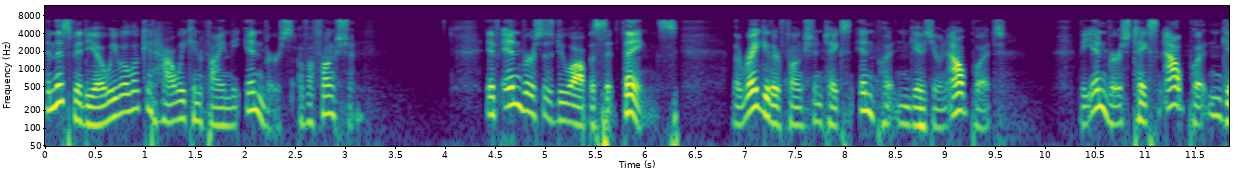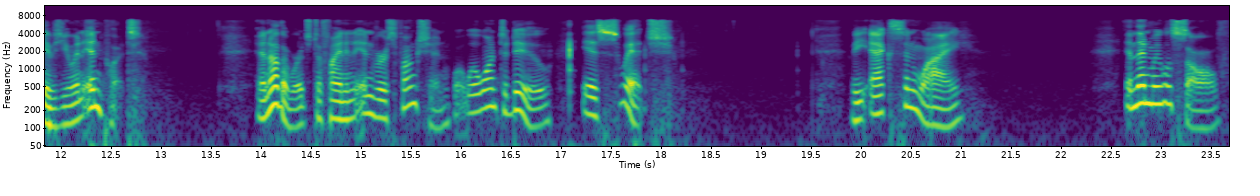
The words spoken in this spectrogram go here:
In this video, we will look at how we can find the inverse of a function. If inverses do opposite things, the regular function takes an input and gives you an output. The inverse takes an output and gives you an input. In other words, to find an inverse function, what we'll want to do is switch the x and y, and then we will solve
